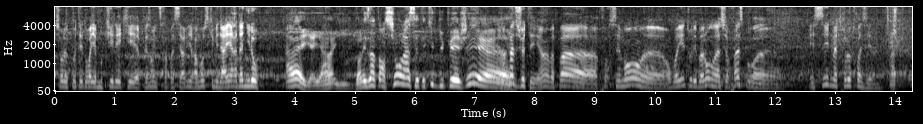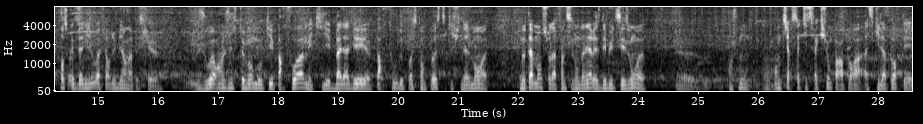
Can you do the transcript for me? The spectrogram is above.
sur le côté droit. Il y a Mukiele qui est présent. Il ne sera pas servi. Ramos qui met derrière à Danilo. Ah ouais, il y a- y a un- il- dans les intentions, là, cette équipe du PSG. euh, Elle va pas se jeter. Hein. Elle va pas forcément euh, envoyer tous les ballons dans la surface pour euh, essayer de mettre le troisième. Je pense que Danilo va faire du bien là parce que joueur injustement moqué parfois mais qui est baladé euh, partout de poste en poste qui finalement euh, notamment sur la fin de saison dernière et ce début de saison euh, franchement en- entière satisfaction par rapport à, à ce qu'il apporte et,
